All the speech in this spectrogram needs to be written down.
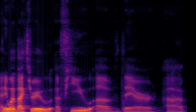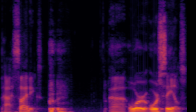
And he went back through a few of their uh, past signings uh, or, or sales.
